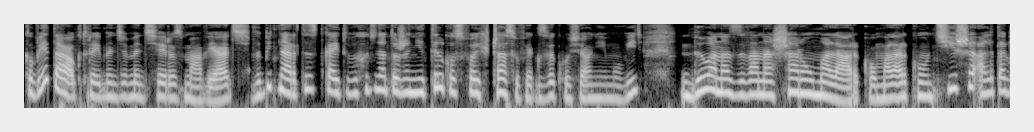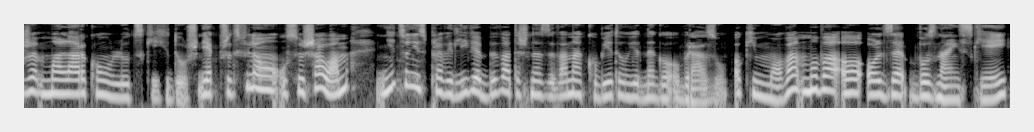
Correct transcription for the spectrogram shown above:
Kobieta, o której będziemy dzisiaj rozmawiać, wybitna artystka, i tu wychodzi na to, że nie tylko swoich czasów, jak zwykło się o niej mówić, była nazywana szarą malarką, malarką ciszy, ale także malarką ludzkich dusz. Jak przed chwilą usłyszałam, nieco niesprawiedliwie bywa też nazywana kobietą jednego obrazu. O kim mowa? Mowa o Oldze Boznańskiej,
